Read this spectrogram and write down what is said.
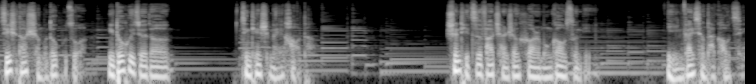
即使他什么都不做，你都会觉得今天是美好的。身体自发产生荷尔蒙，告诉你，你应该向他靠近。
